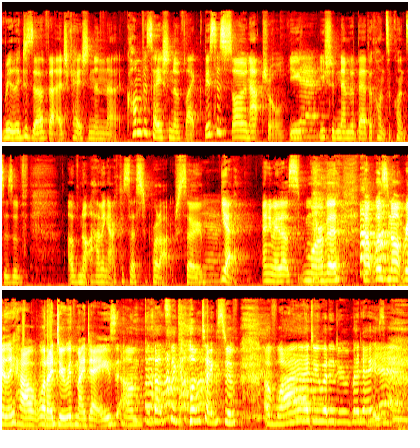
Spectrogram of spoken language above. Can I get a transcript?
really deserve that education and that conversation of like this is so natural. You Yeah. you should never bear the consequences of of not having access to product. So Yeah. yeah. Anyway, that's more of a that was not really how what I do with my days, um, but that's the context of of why I do what I do with my days. Yeah.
